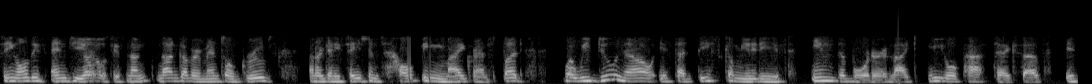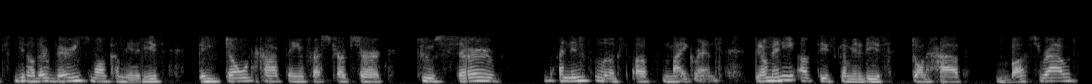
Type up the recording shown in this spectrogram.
seeing all these NGOs, these non governmental groups and organizations helping migrants. But what we do know is that these communities in the border, like Eagle Pass, Texas, it's you know they're very small communities. They don't have the infrastructure to serve an influx of migrants. You know, many of these communities don't have bus routes.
